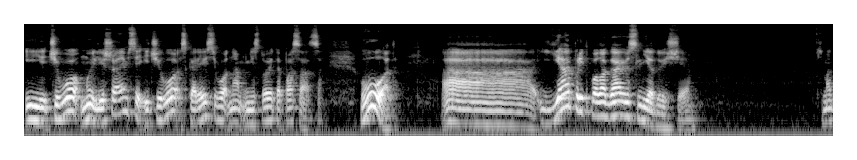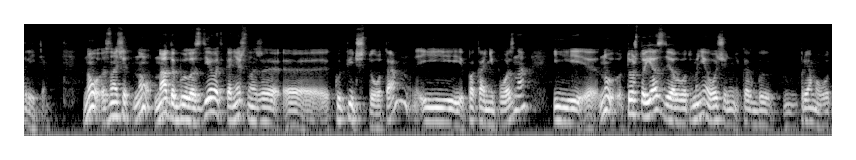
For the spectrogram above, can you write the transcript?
и чего мы лишаемся, и чего, скорее всего, нам не стоит опасаться. Вот. А, я предполагаю следующее. Смотрите. Ну, значит, ну, надо было сделать, конечно же, э, купить что-то, и пока не поздно. И, ну, то, что я сделал, вот мне очень, как бы, прямо вот,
